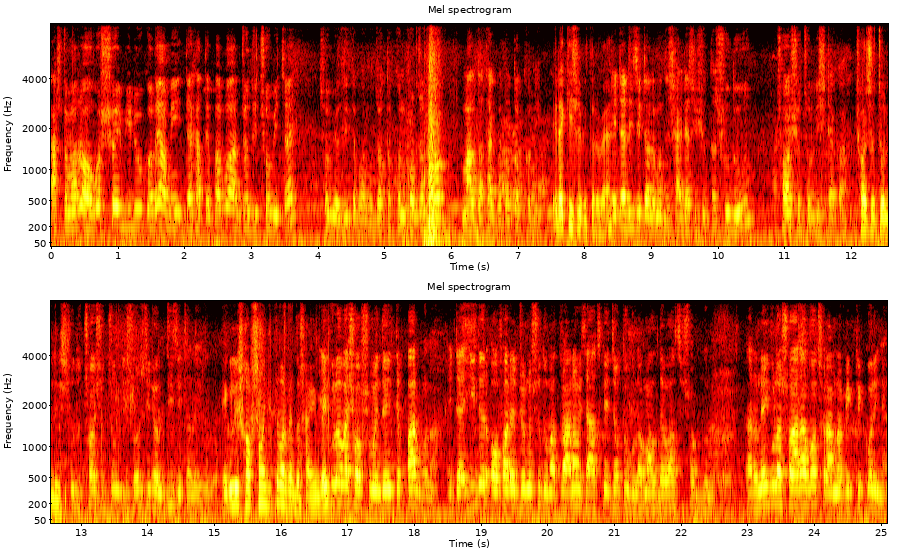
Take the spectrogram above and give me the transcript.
কাস্টমাররা অবশ্যই ভিডিও করে আমি দেখাতে পারব আর যদি ছবি চাই ছবিও দিতে পারব। যতক্ষণ পর্যন্ত মালটা থাকবে ততক্ষণই। এটা কিসের ভিতরে এটা ডিজিটালের মধ্যে ষাট আশি সুতা। শুধু ছয়শো চল্লিশ টাকা। ছয়শো চল্লিশ। শুধু ছয়শো চল্লিশ অরিজিনাল ডিজিটাল এগুলো। এগুলি সব সময় দিতে পারবেন তো ভাই? এগুলো ভাই সবসময় দিতে পারব না। এটা ঈদের অফারের জন্য শুধুমাত্র আনা হয়েছে। আজকে যতগুলো মাল দেওয়া আছে সবগুলো। কারণ এইগুলো সারা বছর আমরা বিক্রি করি না।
